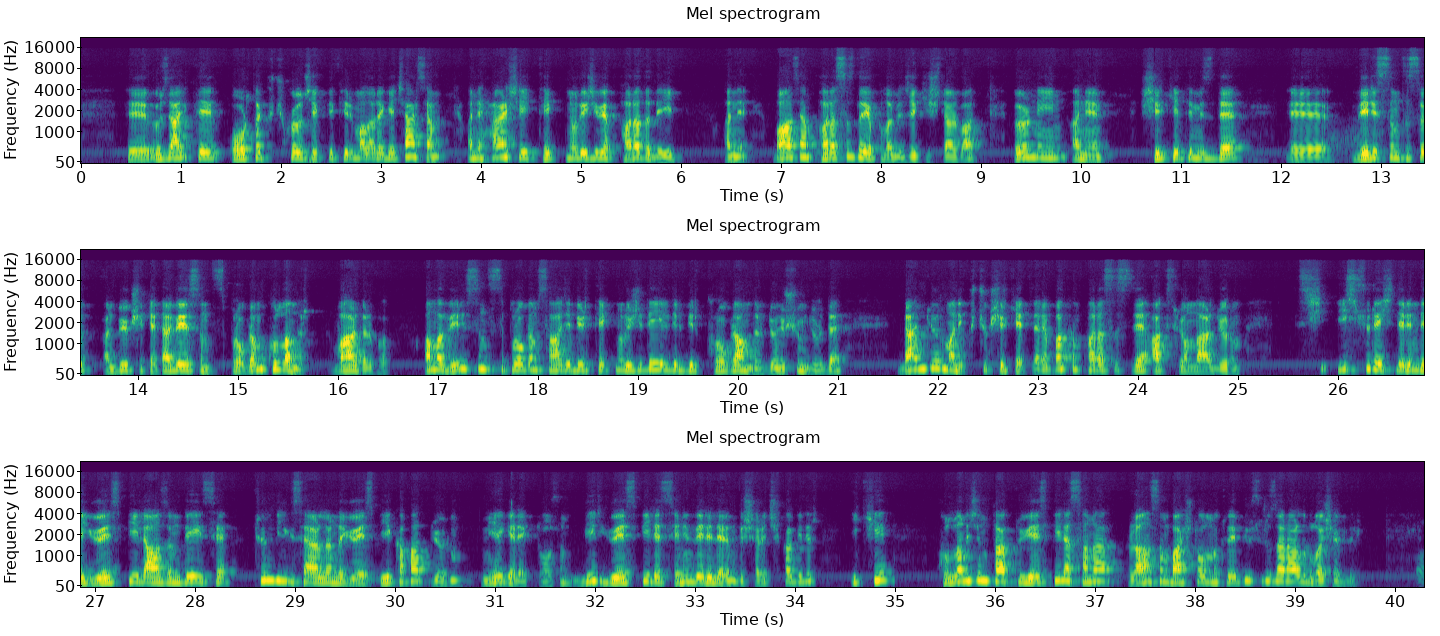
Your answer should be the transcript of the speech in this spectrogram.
e, özellikle orta küçük ölçekli firmalara geçersem hani her şey teknoloji ve para da değil. Hani bazen parasız da yapılabilecek işler var. Örneğin hani şirketimizde e, veri sıntısı, hani büyük şirketler veri sıntısı programı kullanır. Vardır bu. Ama veri sıntısı programı sadece bir teknoloji değildir, bir programdır, dönüşümdür de. Ben diyorum hani küçük şirketlere bakın parası size aksiyonlar diyorum. İş süreçlerinde USB lazım değilse tüm bilgisayarlarında USB'yi kapat diyorum. Niye gerekli olsun? Bir USB ile senin verilerin dışarı çıkabilir. İki, kullanıcının taktığı USB ile sana ransom başta olmak üzere bir sürü zararlı bulaşabilir.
